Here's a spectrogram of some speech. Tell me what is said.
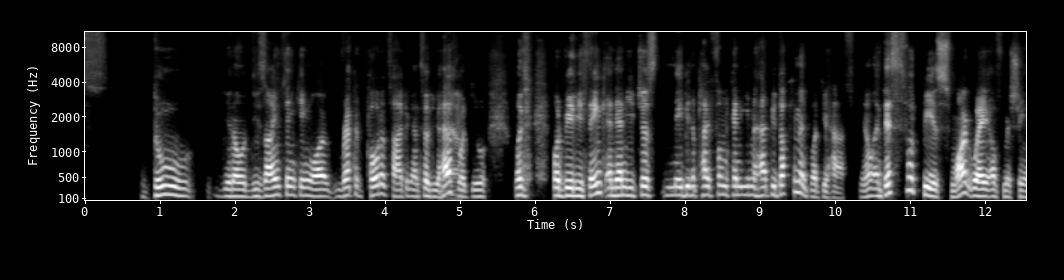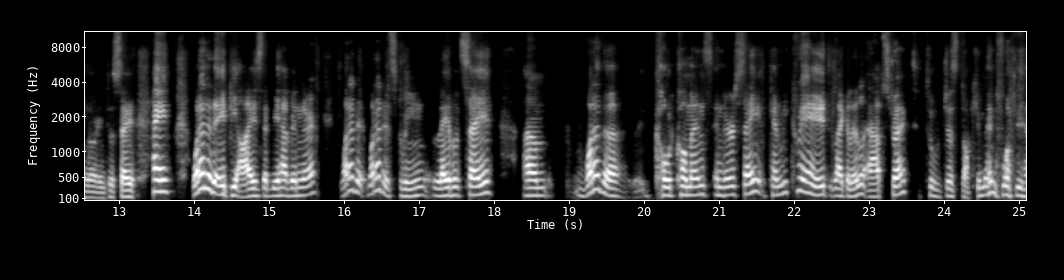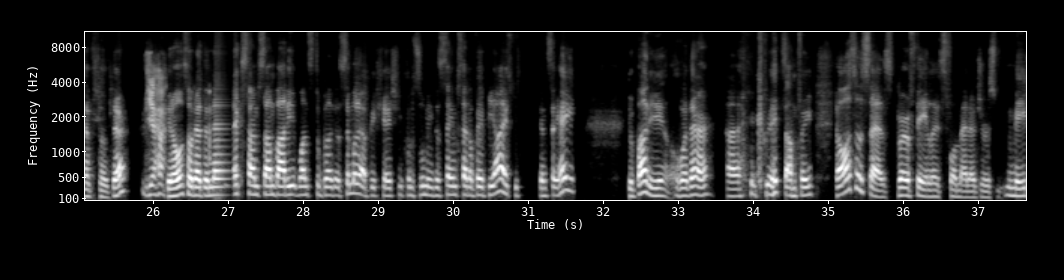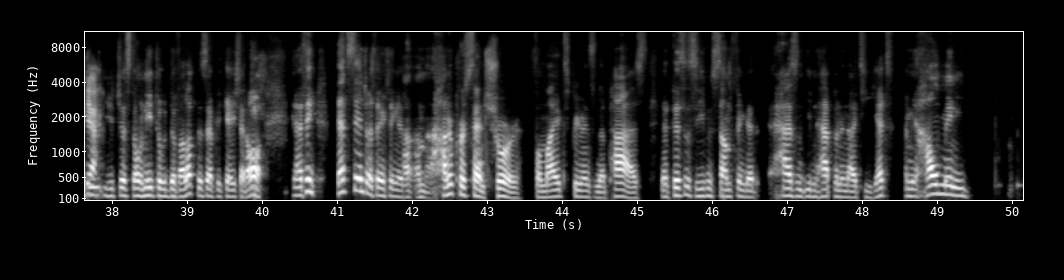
do you know design thinking or rapid prototyping until you have yeah. what you what what really think and then you just maybe the platform can even help you document what you have you know? And this would be a smart way of machine learning to say hey what are the apis that we have in there? What are the what are the screen labels say? Um, what are the code comments in there say? Can we create like a little abstract to just document what we have built there? Yeah. You know, so that the next time somebody wants to build a similar application consuming the same set of APIs, we can say, hey, your buddy over there uh, create something that also says birthday list for managers. Maybe yeah. you just don't need to develop this application at all. and I think that's the interesting thing. Is I'm 100% sure from my experience in the past that this is even something that hasn't even happened in IT yet. I mean, how many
